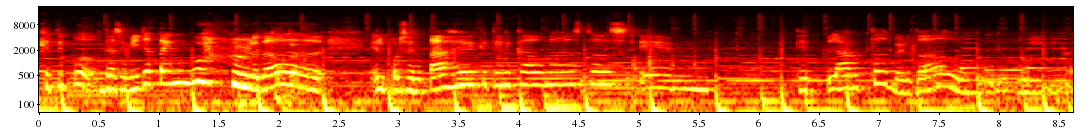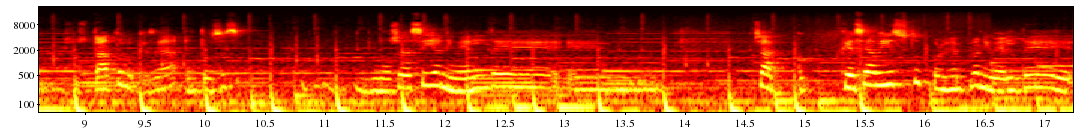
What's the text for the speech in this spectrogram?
qué tipo de semilla tengo, ¿verdad? El porcentaje que tiene cada una de estas em, eh, plantas, ¿verdad? O, sustrato, lo que sea. Entonces, no sé si a nivel de o sea, ¿qué se ha visto, por ejemplo, a nivel de,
